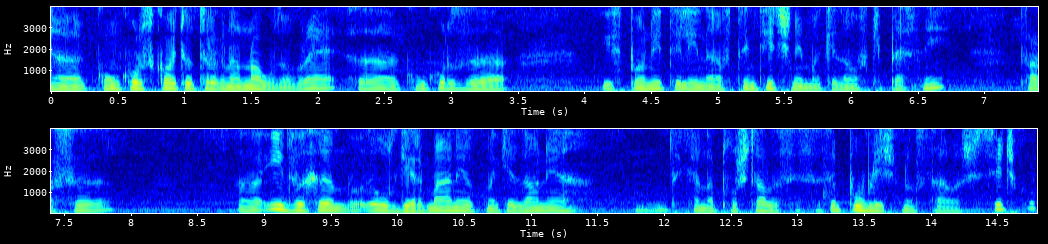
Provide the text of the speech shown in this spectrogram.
а, конкурс, който тръгна много добре, а, конкурс за изпълнители на автентични македонски песни. Това са идваха от Германия, от Македония, така на площада се се публично ставаше всичко.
